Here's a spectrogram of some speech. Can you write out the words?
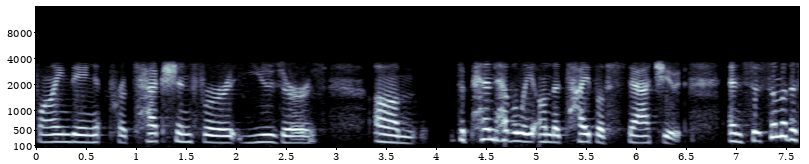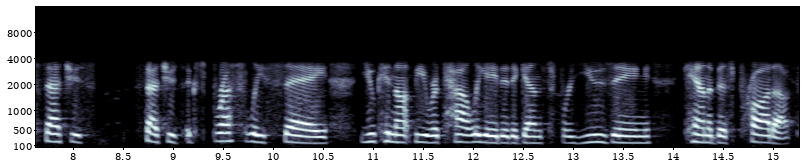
finding protection for users, um, depend heavily on the type of statute. And so some of the statutes statutes expressly say you cannot be retaliated against for using cannabis products.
